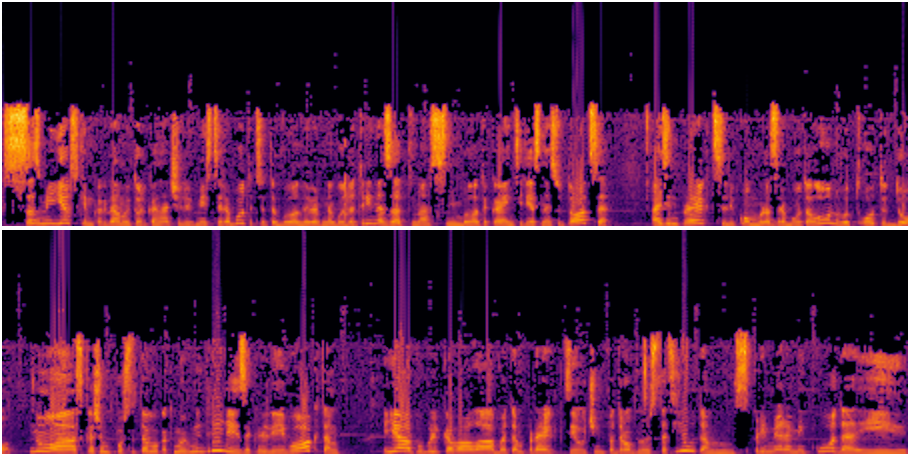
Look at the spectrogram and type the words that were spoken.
со Змеевским, когда мы только начали вместе работать, это было, наверное, года три назад, у нас с ним была такая интересная ситуация – один проект целиком разработал он вот от и до. Ну, а, скажем, после того, как мы внедрили и закрыли его актом, я опубликовала об этом проекте очень подробную статью, там, с примерами кода и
